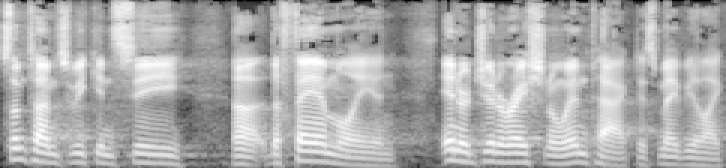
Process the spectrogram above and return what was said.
Sometimes we can see uh, the family and intergenerational impact as maybe like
